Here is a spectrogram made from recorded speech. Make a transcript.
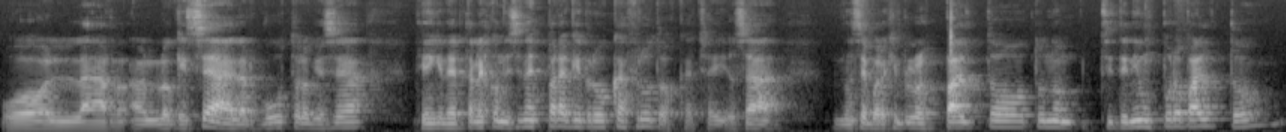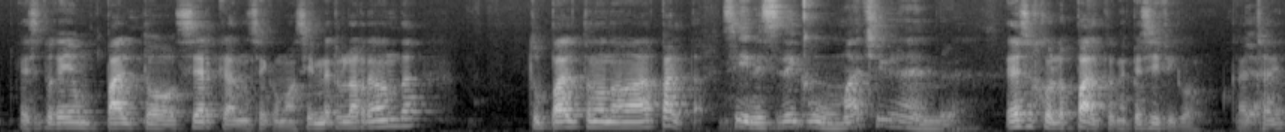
o la- o lo que sea, el arbusto, lo que sea, tiene que tener tales condiciones para que produzca frutos, ¿cachai? O sea, no sé, por ejemplo, los paltos, tú no, si tenías un puro palto, excepto que haya un palto cerca, no sé, como a 100 metros la redonda, tu palto no nos va a dar palta. Sí, necesité como un macho y una hembra. Eso es con los paltos en específico, ¿cachai?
